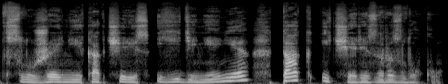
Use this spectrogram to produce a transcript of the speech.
в служении как через единение, так и через разлуку.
